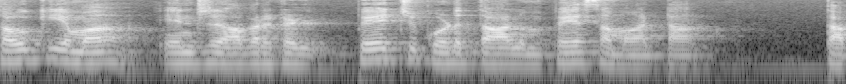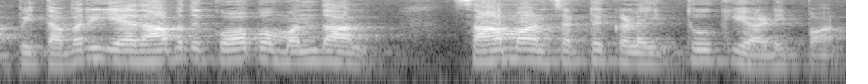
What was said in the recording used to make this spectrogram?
சௌக்கியமா? என்று அவர்கள் பேச்சு கொடுத்தாலும் பேச மாட்டான் தப்பி தவறி ஏதாவது கோபம் வந்தால் சாமான் சட்டுக்களை தூக்கி அடிப்பான்.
